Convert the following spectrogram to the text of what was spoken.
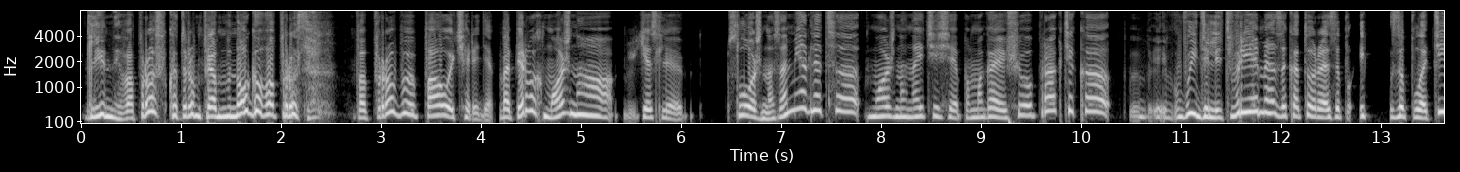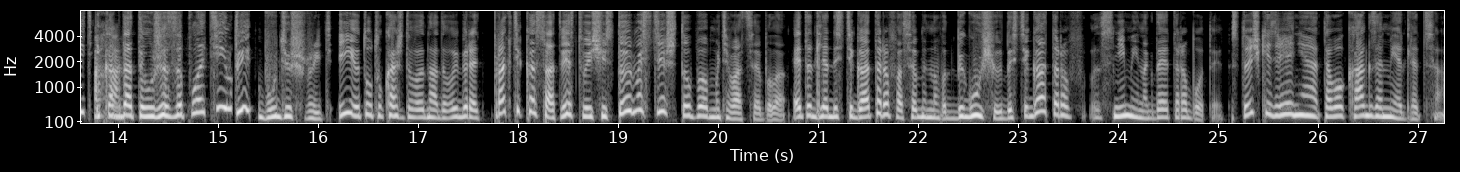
Длинный вопрос, в котором прям много вопросов. Попробую по очереди. Во-первых, можно, если сложно замедлиться, можно найти себе помогающего практика, выделить время, за которое запл- и заплатить, ага. и когда ты уже заплатил, ты будешь рыть. И тут у каждого надо выбирать практика соответствующей стоимости, чтобы мотивация была. Это для достигаторов, особенно вот бегущих достигаторов, с ними иногда это работает. С точки зрения того, как замедлиться,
